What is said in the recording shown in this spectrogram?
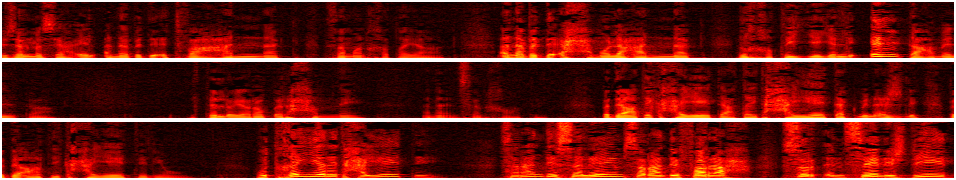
إجا المسيح قال أنا بدي أدفع عنك ثمن خطاياك أنا بدي أحمل عنك الخطية يلي أنت عملتها. قلت له يا رب ارحمني. أنا إنسان خاطئ. بدي أعطيك حياتي. أعطيت حياتك من أجلي. بدي أعطيك حياتي اليوم. وتغيرت حياتي. صار عندي سلام. صار عندي فرح. صرت إنسان جديد.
